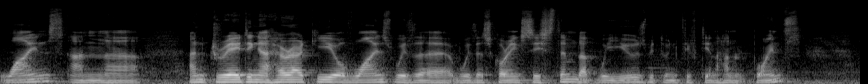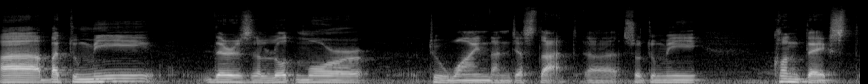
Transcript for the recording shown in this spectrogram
wines, and uh, and creating a hierarchy of wines with a with a scoring system that we use between 50 and 100 points. Uh, but to me, there's a lot more to wine than just that. Uh, so to me, context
